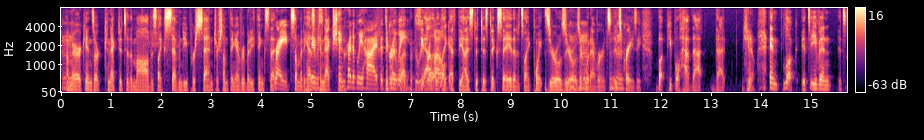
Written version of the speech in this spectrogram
Americans are connected to the mob is like seventy percent or something. Everybody thinks that Right. somebody has It a connection. Incredibly high, but it's Incredibly really high, but the super reality, low. like FBI statistics say that it's like point zero Mm-hmm. Or whatever. It's it's mm-hmm. crazy, but people have that that you know. And look, it's even it's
